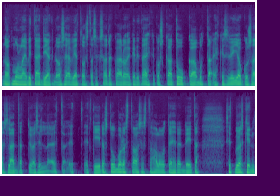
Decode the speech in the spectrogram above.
no mulla ei mitään diagnooseja vielä toistaiseksi ainakaan ole, eikä niitä ehkä koskaan tuukkaa, mutta ehkä sinne joku saisi läntättyä silleen, että et, et kiinnostuu monesta asiasta, haluaa tehdä niitä. Sitten myöskin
